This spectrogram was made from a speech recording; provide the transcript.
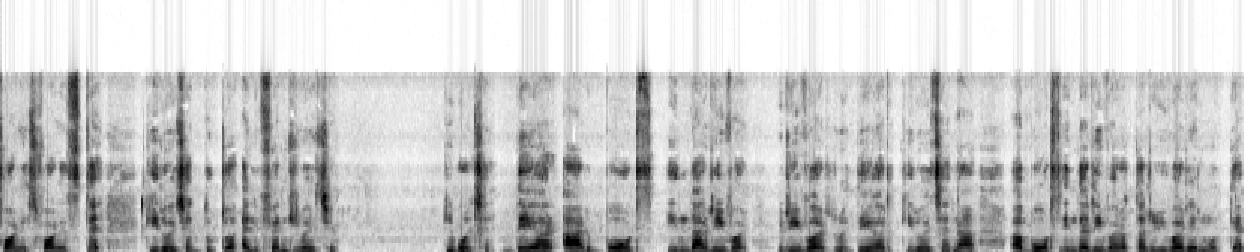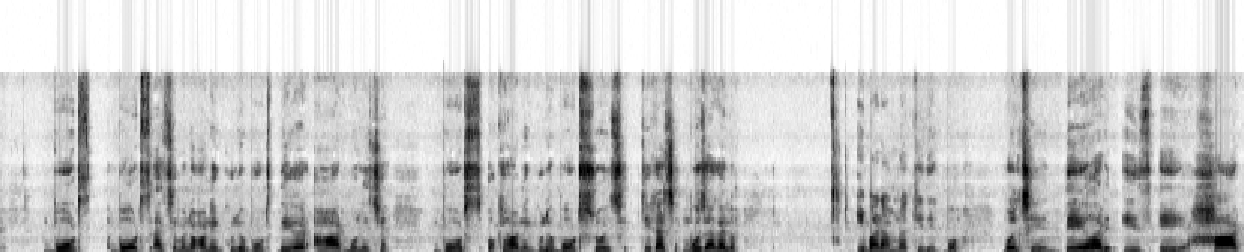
forest ফরেস্টে কি রয়েছে? দুটো এলিফেন্ট রয়েছে। কি বলছে? There are boats in the river river দেয়ার কি রয়েছে? না বোটস ইন দ্য রিভার অর্থাৎ রিভারের মধ্যে বোটস বোটস আছে মানে অনেকগুলো বোটস দেয়ার আর বলেছে। বোটস ওকে অনেকগুলো বোটস রয়েছে, ঠিক আছে? বোঝা গেল? এবার আমরা কি দেখব? বলছে there is a heart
